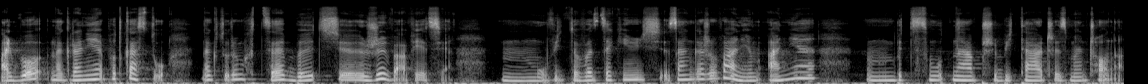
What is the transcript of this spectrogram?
albo nagranie podcastu, na którym chcę być y, żywa, wiecie, mówić do Was z jakimś zaangażowaniem, a nie być smutna, przybita czy zmęczona.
